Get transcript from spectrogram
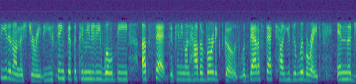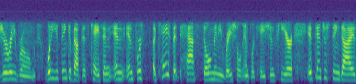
seated on this jury, do you think that the community will be upset depending on how the verdict goes? Would that affect how you deliberate in the jury room? What do you think about this case? And, and, and for a case that has so many racial implications here, it's interesting, guys,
